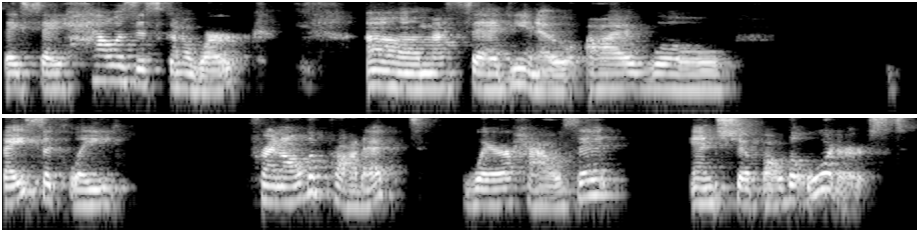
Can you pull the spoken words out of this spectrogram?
they say, How is this going to work? Um, I said, You know, I will basically print all the product, warehouse it, and ship all the orders.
